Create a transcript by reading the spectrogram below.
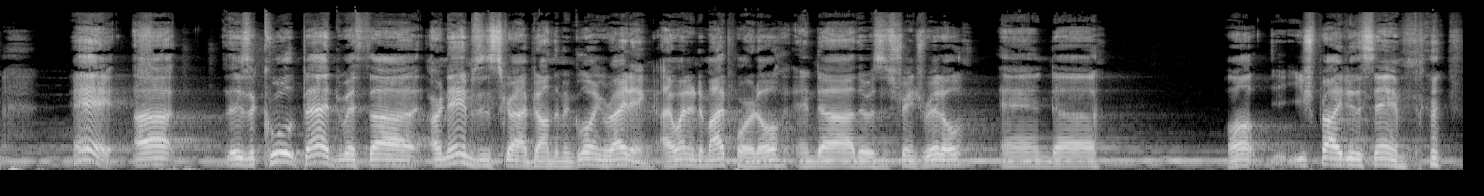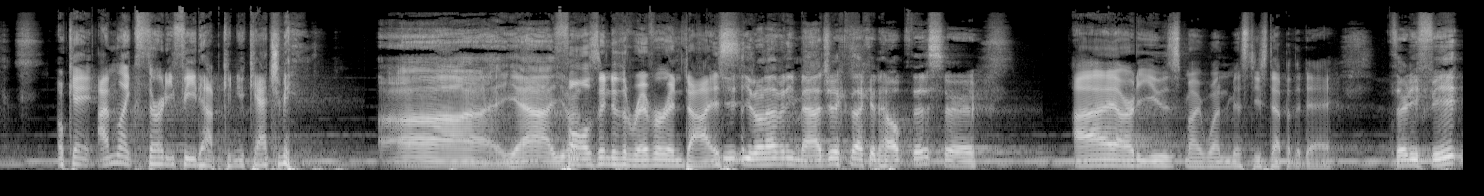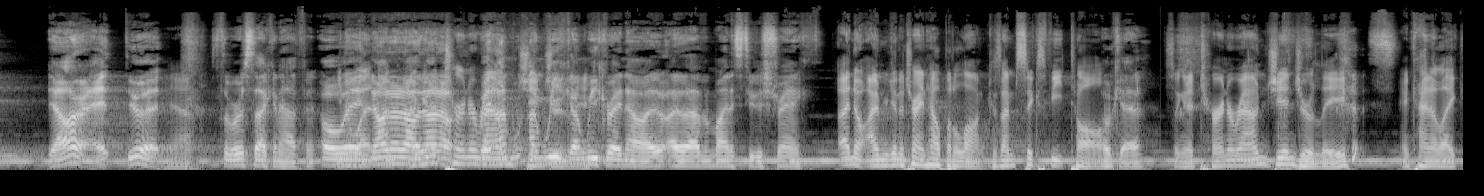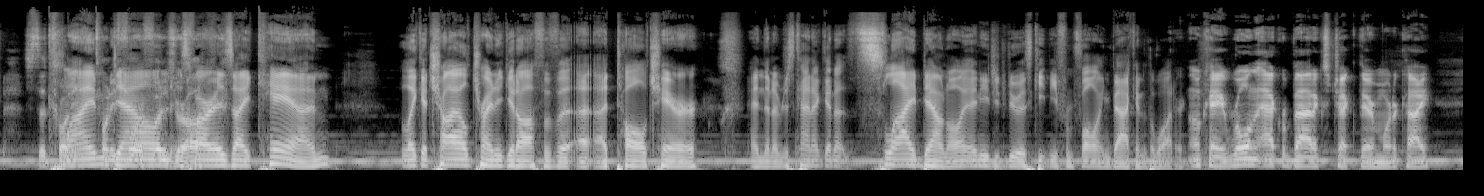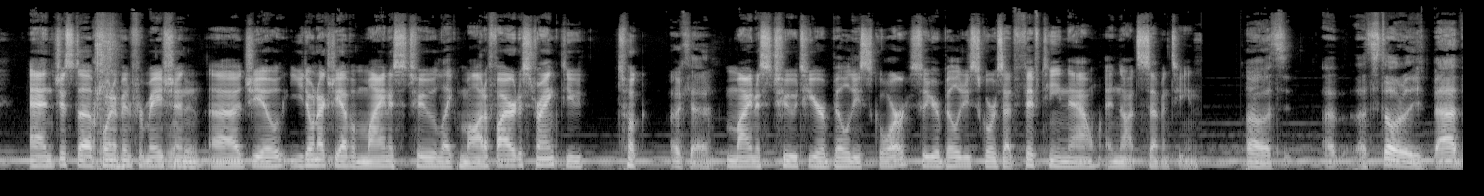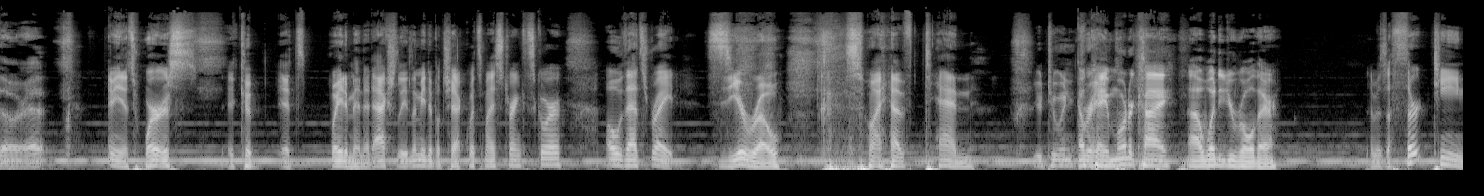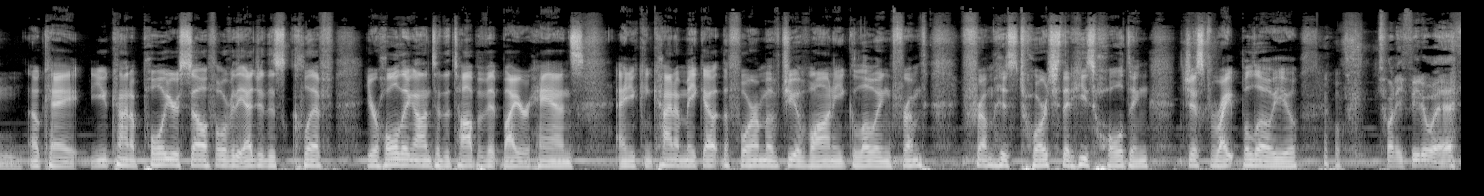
Hey, uh, there's a cool bed with uh, our names inscribed on them in glowing writing. I went into my portal, and uh, there was a strange riddle, and uh, well, you should probably do the same. Okay, I'm like 30 feet up. Can you catch me? uh, yeah, you don't, Falls into the river and dies. you, you don't have any magic that can help this, or I already used my one misty step of the day. thirty feet? Yeah, all right, do it. Yeah. It's the worst that can happen. Oh You know wait, what? no, no, I'm- no, I'm no, gonna no. turn Wait, around I'm, I'm weak. I'm weak right now. I, I have a minus two to strength. I know. I'm gonna try and help it along because I'm six feet tall. Okay. So I'm gonna turn around gingerly and kind of like a 20, climb down as far as I can, like a child trying to get off of a, a, a tall chair, and then I'm just kind of gonna slide down. All I need you to do is keep me from falling back into the water. Okay, roll an acrobatics check there, Mordecai. And just a point of information, uh, Geo, you don't actually have a minus two like modifier to strength. You took Okay. minus two to your ability score, so your ability score is at 15 now and not 17. Oh, that's uh, that's still really bad though, right? I mean, it's worse. It could. It's. Wait a minute. Actually, let me double check. What's my strength score? Oh, that's right. Zero. so I have ten. You're doing great. Okay, Mordecai, uh, what did you roll there? It was a thirteen. Okay, you kind of pull yourself over the edge of this cliff. You're holding onto the top of it by your hands, and you can kind of make out the form of Giovanni glowing from from his torch that he's holding just right below you. Twenty feet away.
